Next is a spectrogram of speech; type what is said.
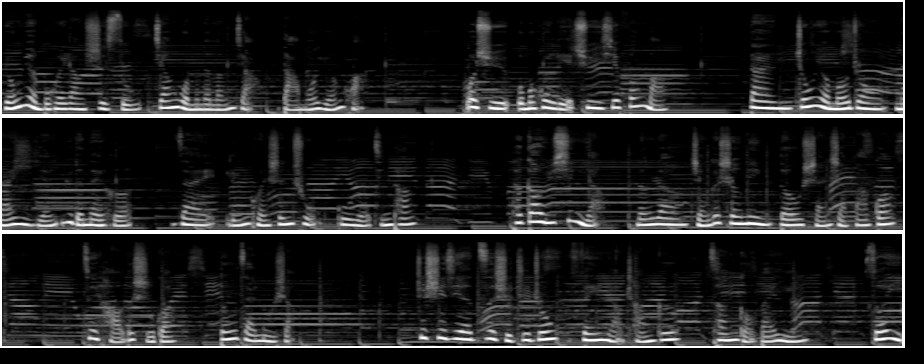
永远不会让世俗将我们的棱角打磨圆滑。或许我们会咧去一些锋芒，但终有某种难以言喻的内核，在灵魂深处固若金汤。它高于信仰，能让整个生命都闪闪发光。最好的时光都在路上。这世界自始至终飞鸟长歌，苍狗白云。所以，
